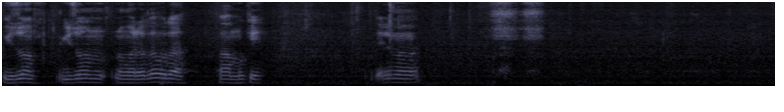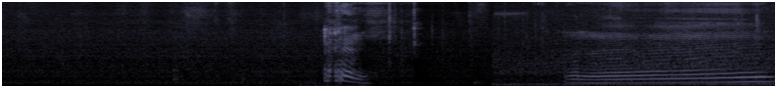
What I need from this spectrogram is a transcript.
110. 110 numarada o da. Tamam okey. Gidelim hemen. Vın.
